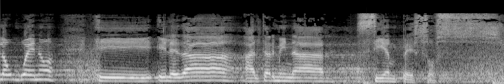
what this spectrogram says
lo bueno y, y, le da al terminar 100 pesos.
